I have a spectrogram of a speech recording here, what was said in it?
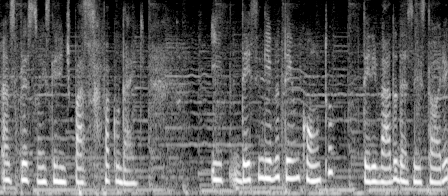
as pressões que a gente passa na faculdade. E desse livro tem um conto derivado dessa história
